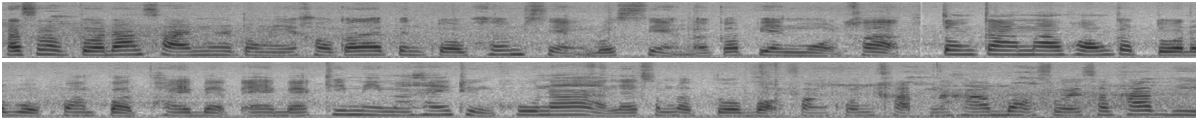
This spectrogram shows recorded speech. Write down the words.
และสำหรับตัวด้านซ้ายมือตรงนี้เขาก็ได้เป็นตัวเพิ่มเสียงลดเสียงแล้วก็เปลี่ยนโหมดค่ะ ตรงกลางมาพร้อมกับตัวระบบความปลอดภัยแบบแอร์แบ็กที่มีมาให้ถึงคู่หน้า และสำหรับตัวเบาะฝั่งคนขับนะคะเบาะสวยสภาพดี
